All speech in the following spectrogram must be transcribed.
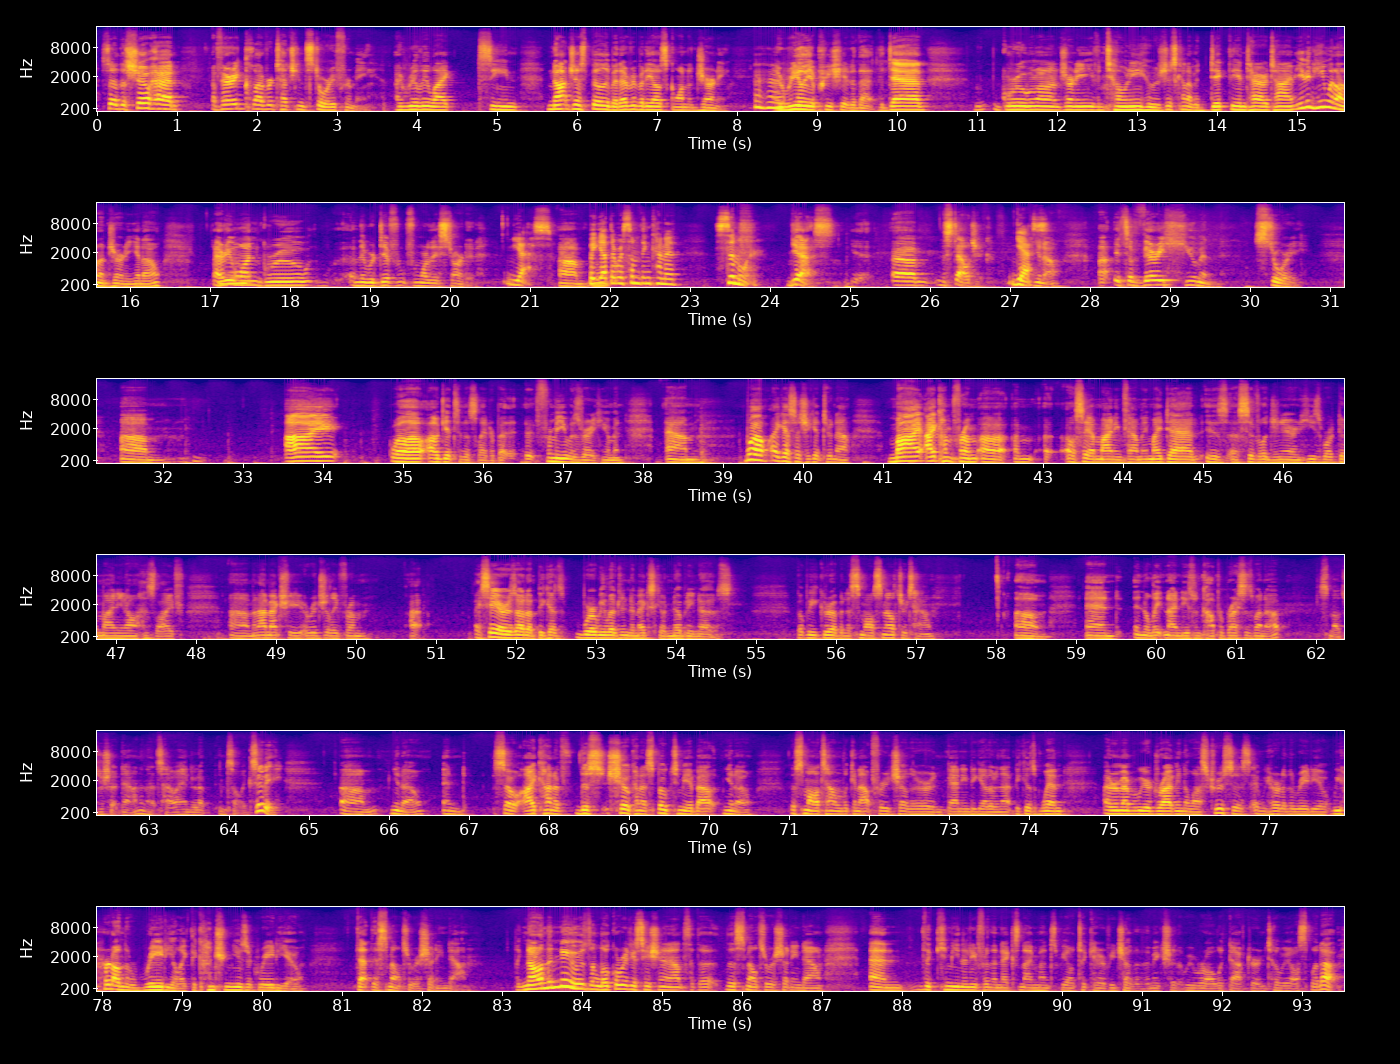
So the show had a very clever, touching story for me. I really liked seeing not just Billy but everybody else go on a journey. I really appreciated that. The dad grew and went on a journey. Even Tony, who was just kind of a dick the entire time, even he went on a journey. You know, everyone grew, and they were different from where they started. Yes. Um, But yet there was something kind of similar. yes, yeah. um, nostalgic. Yes. You know, uh, it's a very human story. Um, I, well, I'll, I'll get to this later, but uh, for me, it was very human. Um, well, I guess I should get to it now. My, I come from, uh, uh, I'll say a mining family. My dad is a civil engineer, and he's worked in mining all his life. Um, and I'm actually originally from, I, I say Arizona because where we lived in New Mexico, nobody knows but we grew up in a small smelter town. Um, and in the late 90s, when copper prices went up, smelter shut down, and that's how I ended up in Salt Lake City. Um, you know, and so I kind of, this show kind of spoke to me about, you know, the small town looking out for each other and banding together and that, because when I remember we were driving to Las Cruces and we heard on the radio, we heard on the radio, like the country music radio, that the smelter was shutting down like not on the news the local radio station announced that the, the smelter was shutting down and the community for the next nine months we all took care of each other to make sure that we were all looked after until we all split up.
